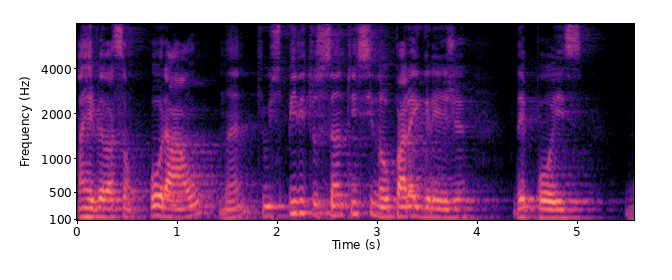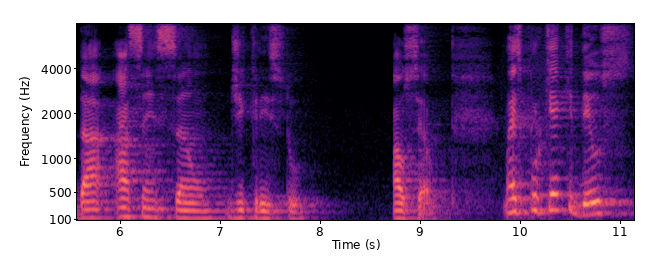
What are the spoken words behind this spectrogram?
a revelação oral, né, que o Espírito Santo ensinou para a igreja depois da ascensão de Cristo ao céu. Mas por que é que Deus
